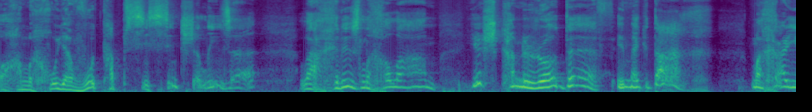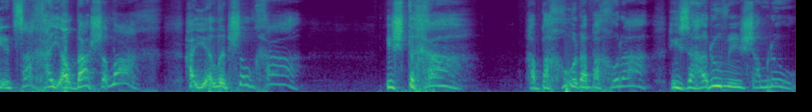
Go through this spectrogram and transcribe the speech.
או המחויבות הבסיסית שלי זה להכריז לכל העם, יש כאן רודף עם אקדח, מחר ירצח הילדה שלך, הילד שלך, אשתך, הבחור, הבחורה, היזהרו וישמרו.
